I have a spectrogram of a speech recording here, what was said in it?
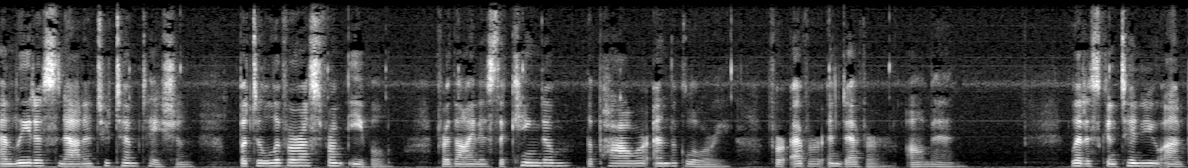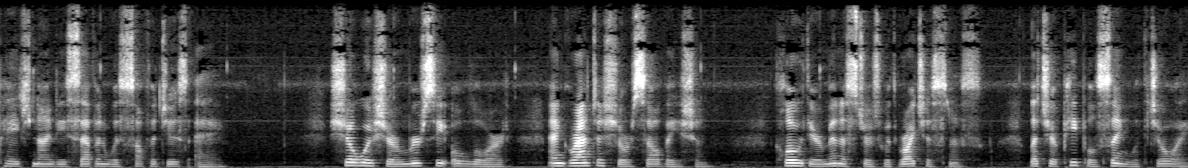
And lead us not into temptation, but deliver us from evil. For thine is the kingdom, the power, and the glory, forever and ever. Amen. Let us continue on page 97 with suffrages A. Show us your mercy, O Lord, and grant us your salvation. Clothe your ministers with righteousness. Let your people sing with joy.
